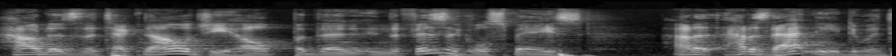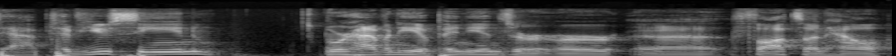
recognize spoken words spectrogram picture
how does the technology help, but then in the physical space, how, do, how does that need to adapt? Have you seen or have any opinions or, or uh, thoughts on how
